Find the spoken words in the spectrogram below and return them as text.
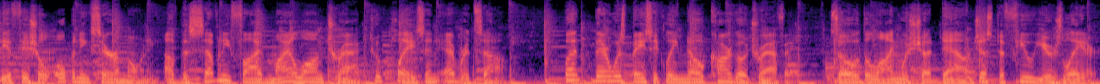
the official opening ceremony of the 75 mile long track took place in Evrychou. But there was basically no cargo traffic, so the line was shut down just a few years later.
